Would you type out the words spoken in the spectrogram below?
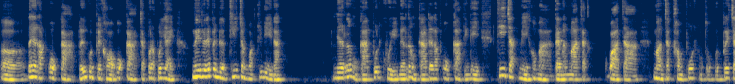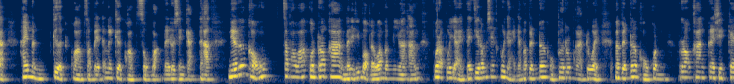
เอ่อได้รับโอกาส หรือคุณไปขอโอกาสจากผู้หลักผู้ใหญ่ ในเดือนนี้เป็นเดือนที่จังหวะที่ดีนะ ในเรื่องของการพูดคุยในเรื่องของการได้รับโอกาสดีๆที่จะมีเข้ามา แต่มันมาจากวาจามาจากคำพูดของตัวคุณเพื่อจะให้มันเกิดความสำเร็จให้มันเกิดความสมหวังได้ด้วยเช่นกันนะครับในเรื่องของสภาวะคนรอบข้างนะอย่างที่บอกไปว่ามันมีมาทั้งผู้หลักผู้ใหญ่ แต่จริงแล้วไม่ใช่ผู้ใหญ่นะมันเป็นเรื่องของเพื่อนร่วมงานด้วย มันเป็นเรื่องของคนรอบข้างใกล้ชิดใกล้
